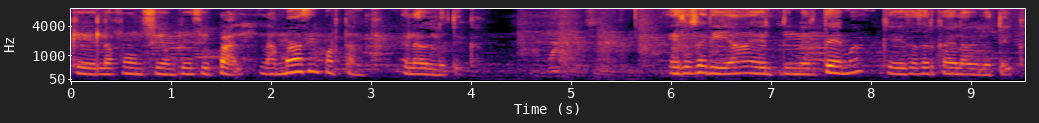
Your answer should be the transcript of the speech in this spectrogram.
que es la función principal, la más importante de la biblioteca? Eso sería el primer tema que es acerca de la biblioteca.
